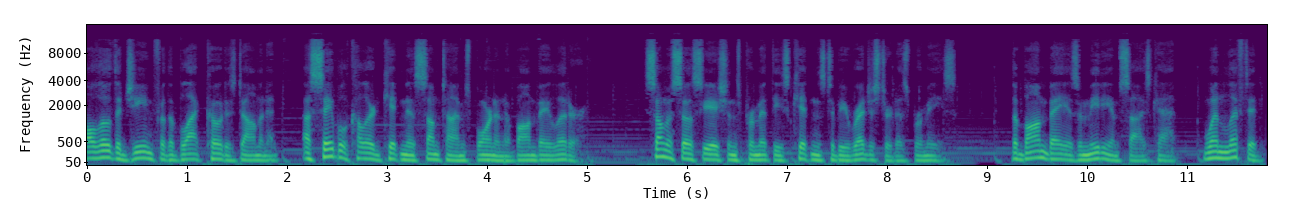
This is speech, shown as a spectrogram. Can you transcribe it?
Although the gene for the black coat is dominant, a sable colored kitten is sometimes born in a Bombay litter. Some associations permit these kittens to be registered as Burmese. The Bombay is a medium sized cat. When lifted,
